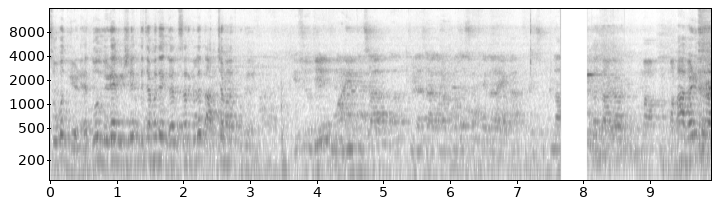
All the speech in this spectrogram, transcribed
सोबत घेणं. हे दोन वेगळ्या विषय. त्याच्यामध्ये गल सर गेलं तर आमच्या मनात कुठे नाही. शिवजी महायुतीचा अ, तिला जागा वाटपाचा सुटलेला आहे का? सुटला. तर जागा महाआघाडीच्या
